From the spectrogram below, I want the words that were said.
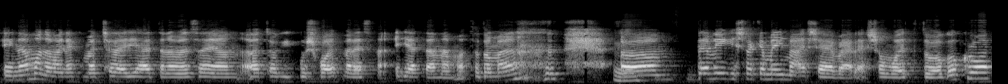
én nem mondom, hogy nekem a családi hátterem ez olyan tragikus volt, mert ezt egyáltalán nem adhatom el. de mégis nekem egy más elvárásom volt a dolgokról,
